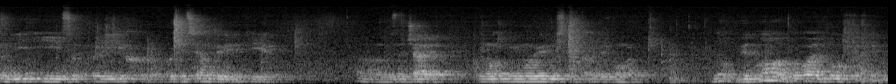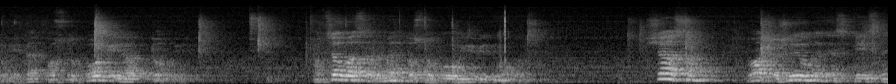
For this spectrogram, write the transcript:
ну, і, їх коефіцієнти, які е, визначають ймо- ймовірність відмови. Ну, відмови бувають двох категорій, так? поступові і раптові. Оце у вас елемент поступової відмови. З часом ваше живлення скисне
